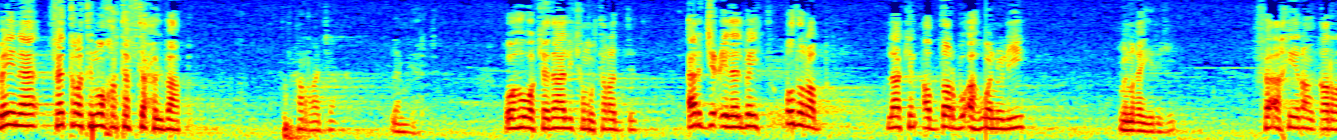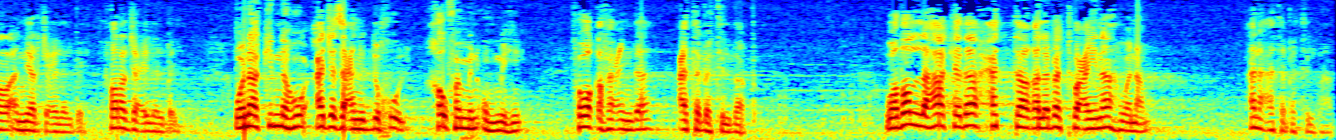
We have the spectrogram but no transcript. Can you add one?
بين فترة أخرى تفتح الباب. هل رجع لم يرجع. وهو كذلك متردد. أرجع إلى البيت أضرب. لكن الضرب أهون لي من غيره. فأخيرا قرر أن يرجع إلى البيت. فرجع إلى البيت. ولكنه عجز عن الدخول خوفا من أمه فوقف عند عتبة الباب. وظل هكذا حتى غلبته عيناه ونام على عتبة الباب.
